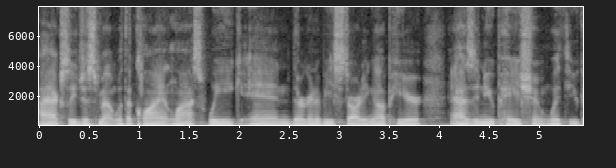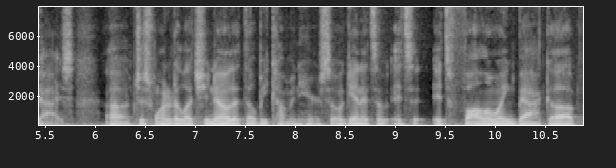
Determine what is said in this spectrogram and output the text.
i actually just met with a client last week and they're going to be starting up here as a new patient with you guys. Uh, just wanted to let you know that they'll be coming here. So again it's a it's a, it's following back up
